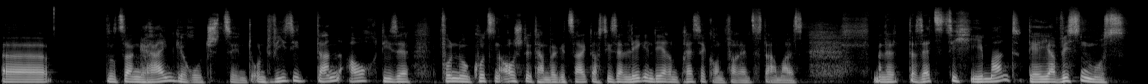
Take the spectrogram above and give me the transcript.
äh, sozusagen reingerutscht sind und wie sie dann auch diese, von nur einen kurzen Ausschnitt haben wir gezeigt, aus dieser legendären Pressekonferenz damals. Meine, da setzt sich jemand, der ja wissen muss,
